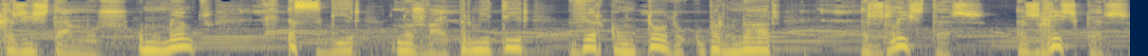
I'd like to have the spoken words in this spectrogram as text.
registamos o momento que a seguir nos vai permitir ver com todo o pormenor as listas, as riscas,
